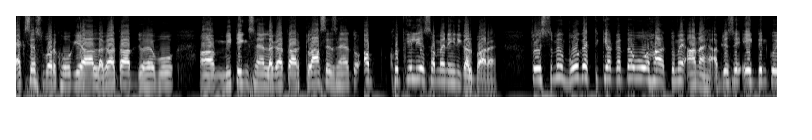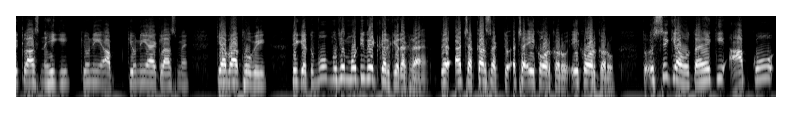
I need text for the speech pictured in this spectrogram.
एक्सेस वर्क हो गया लगातार जो है वो आ, मीटिंग्स हैं लगातार क्लासेस हैं तो अब खुद के लिए समय नहीं निकल पा रहा है। तो इस समय वो व्यक्ति क्या करता है वो हाँ तुम्हें आना है। अब जैसे एक दिन कोई क्लास नहीं की क्यों नहीं आप क्यों नहीं आए क्लास में? क्या बात हो गई? ठीक है तो वो मुझे मोटिवेट करके रख रहा है। अच्छा कर सकते हो। अच्छा एक और करो एक और करो। तो इससे क्या होता है कि आपको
